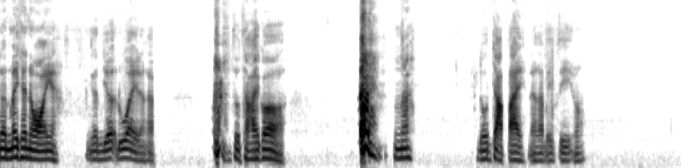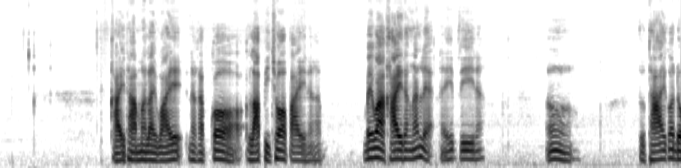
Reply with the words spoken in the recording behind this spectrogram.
งินไม่ใช่น้อยไง เงินเยอะด้วยนะครับ สุดท้ายก็นะ โดนจับไปนะครับเอฟซีเนาะใครทำอะไรไว้นะครับ ก็รับผิดชอบไปนะครับ ไม่ว่าใครทั้งนั้นแหละในเอฟซีนะเออสุดท้ายก็โด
